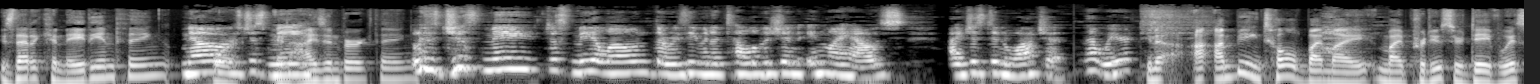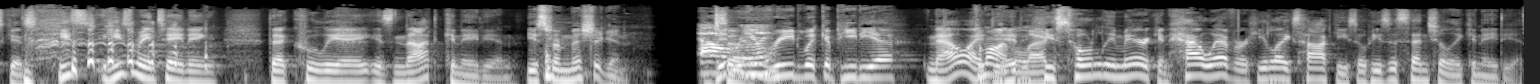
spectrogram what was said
Is that a Canadian thing? No, it was just An me. Eisenberg thing? It was just me, just me alone. There was even a television in my house. I just didn't watch it. Isn't that weird? You know, I, I'm being told by my, my producer Dave Wiskus, he's he's maintaining that Coulier is not Canadian. He's from Michigan. Oh, Didn't really? you read Wikipedia? Now I Come on, did. Lex. He's totally American. However, he likes hockey, so he's essentially Canadian.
